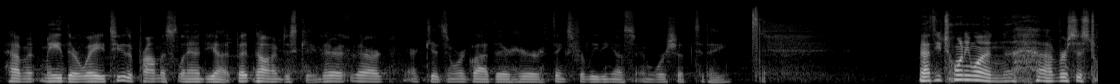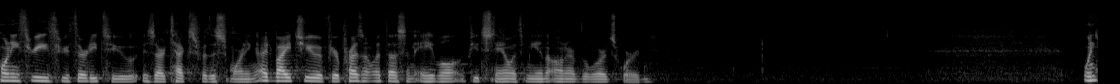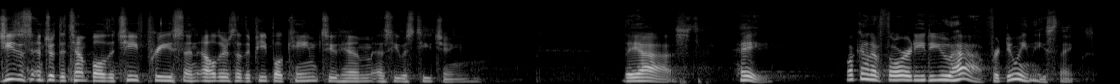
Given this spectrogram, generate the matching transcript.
haven't made their way to the promised land yet. But no, I'm just kidding. They're, they're our, our kids, and we're glad they're here. Thanks for leading us in worship today. Matthew 21, uh, verses 23 through 32 is our text for this morning. I invite you, if you're present with us and able, if you'd stand with me in honor of the Lord's word. When Jesus entered the temple, the chief priests and elders of the people came to him as he was teaching. They asked, Hey, what kind of authority do you have for doing these things?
